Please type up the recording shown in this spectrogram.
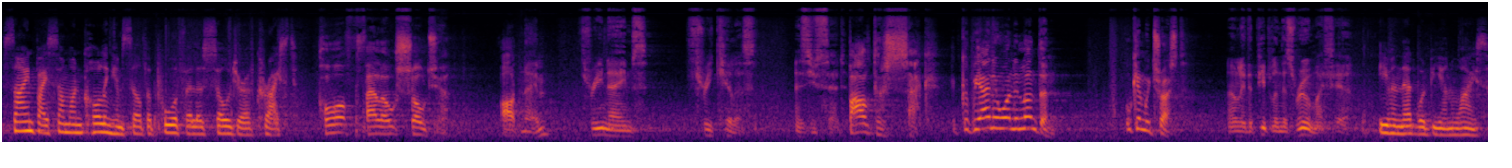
Signed by someone calling himself a poor fellow soldier of Christ. Poor fellow soldier. Odd name. Three names, three killers, as you said. Baldersack. It could be anyone in London. Who can we trust? Only the people in this room, I fear. Even that would be unwise,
